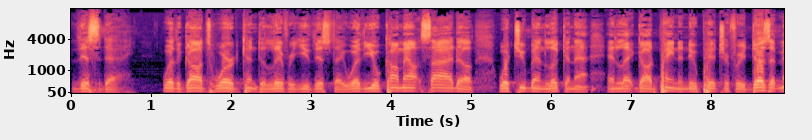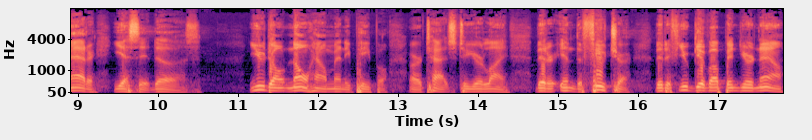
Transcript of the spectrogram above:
this day whether God's word can deliver you this day, whether you'll come outside of what you've been looking at and let God paint a new picture for you. Does it matter? Yes, it does. You don't know how many people are attached to your life that are in the future, that if you give up in your now,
